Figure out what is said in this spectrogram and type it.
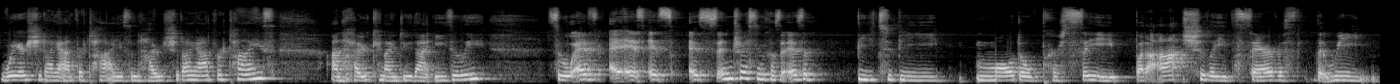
where should I advertise and how should I advertise and how can I do that easily. So it's, it's, it's interesting because it is a B2B model per se, but actually the service that we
